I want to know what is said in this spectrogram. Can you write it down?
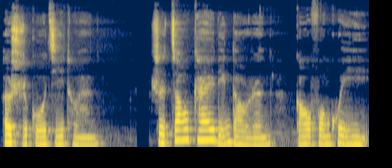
二十国集团是召开领导人高峰会议，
